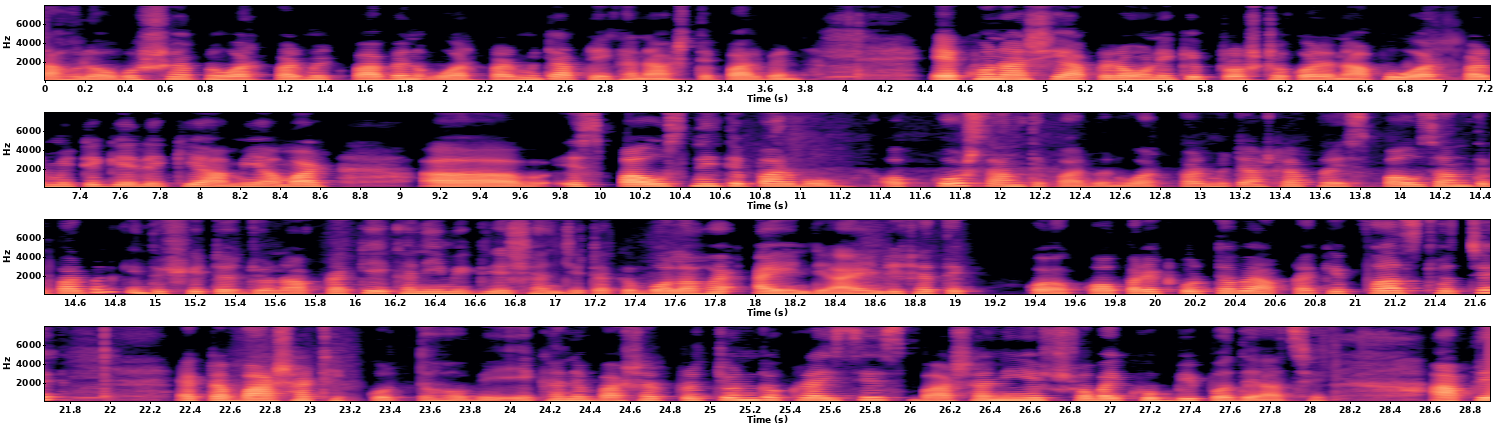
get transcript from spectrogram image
তাহলে অবশ্যই আপনি ওয়ার্ক পারমিট পাবেন। ওয়ার্ক পারমিটে আপনি এখানে আসতে পারবেন। এখন আসি, আপনারা অনেকে প্রশ্ন করেন, আপু ওয়ার্ক পারমিটে গেলে কি আমি আমার স্পাউস নিতে পারব? অফকোর্স আনতে পারবেন। ওয়ার্ক পারমিটে আসলে আপনার স্পাউস আনতে পারবেন, কিন্তু সেটার জন্য আপনাকে এখানে ইমিগ্রেশন যেটাকে বলা হয় আইএনডি আইএনডির সাথে কপারেট করতে হবে। আপনাকে ফার্স্ট হচ্ছে একটা বাসা ঠিক করতে হবে। এখানে বাসার প্রচণ্ড ক্রাইসিস বাসা নিয়ে সবাই খুব বিপদে আছে। আপনি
